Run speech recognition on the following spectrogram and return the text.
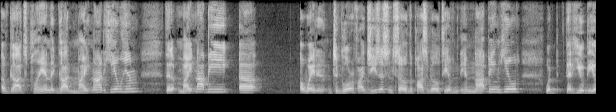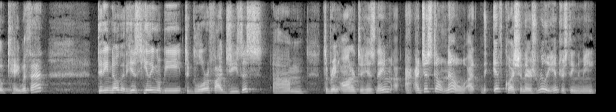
of God's plan that God might not heal him that it might not be uh, a way to, to glorify Jesus and so the possibility of him not being healed would that he would be okay with that? Did he know that his healing would be to glorify Jesus, um, to bring honor to his name? I, I just don't know. I, the if question there is really interesting to me.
